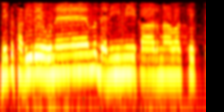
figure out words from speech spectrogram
මේක ශරීරයේ ඕනෑම දැනීමේ කාරණාවක් එක්ක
